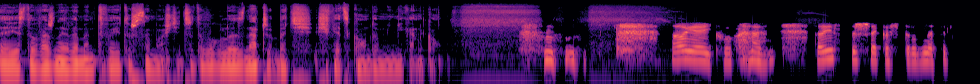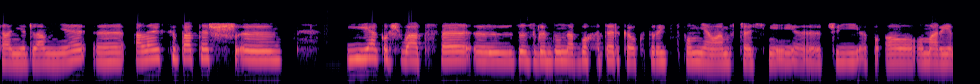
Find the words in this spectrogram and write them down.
jest to ważny element twojej tożsamości. Co to w ogóle znaczy być świecką dominikanką? Ojejku, to jest też jakoś trudne pytanie dla mnie, ale chyba też i jakoś łatwe y, ze względu na bohaterkę, o której wspomniałam wcześniej, czyli o, o Marię,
